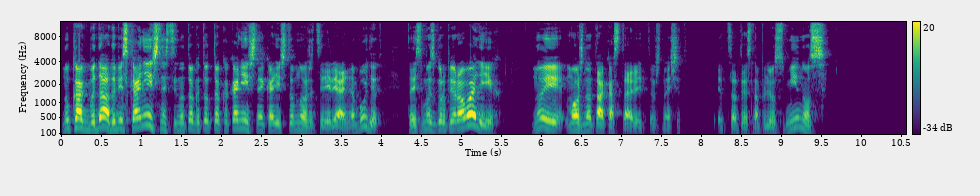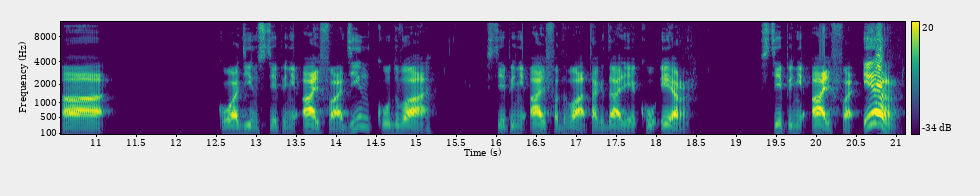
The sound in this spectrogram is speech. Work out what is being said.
Ну, как бы, да, до бесконечности, но только тут только конечное количество множителей реально будет. То есть мы сгруппировали их, ну и можно так оставить. То, значит, это, соответственно, плюс-минус а, Q1 в степени альфа-1, Q2 в степени альфа-2, так далее, QR в степени альфа-R.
